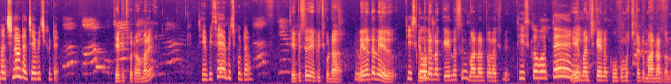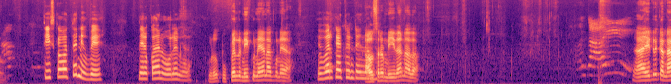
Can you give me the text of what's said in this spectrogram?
మంచిగా ఉంటుంది చేపించుకుంటే. చేపించుకుంటావా మరి? చేపిస్తే చేపించుకుంటా. చేపిస్తే చేపించుకుంటా. లేదంటే లేదు. తీసుకో. ఎందుకంటే కేర్లెస్గా మాట్లాడుతావు లక్ష్మి? తీసుకోపోతే ఏ మనిషికైనా కోపం వచ్చినట్టు మాట్లాడుతావు నువ్వు. తీసుకోపోతే నువ్వే. నేను ఒక్కదాన్ని పోలేను కదా. ఇప్పుడు పుప్పెళ్ళు నీకున్నాయా నాకున్నాయా? ఎవరికైతే ఉంటుంది. అవసరం నీదా నాదా? ఏంటి కన్నా?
